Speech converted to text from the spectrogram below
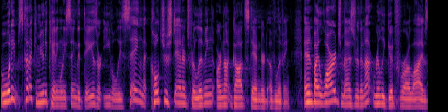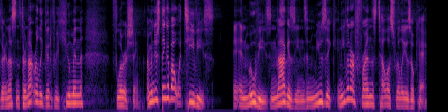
Well, what he's kind of communicating when he's saying the days are evil, he's saying that culture standards for living are not God's standard of living. And by large measure, they're not really good for our lives. They're, in essence, they're not really good for human flourishing. I mean, just think about what TVs and movies and magazines and music and even our friends tell us really is okay.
